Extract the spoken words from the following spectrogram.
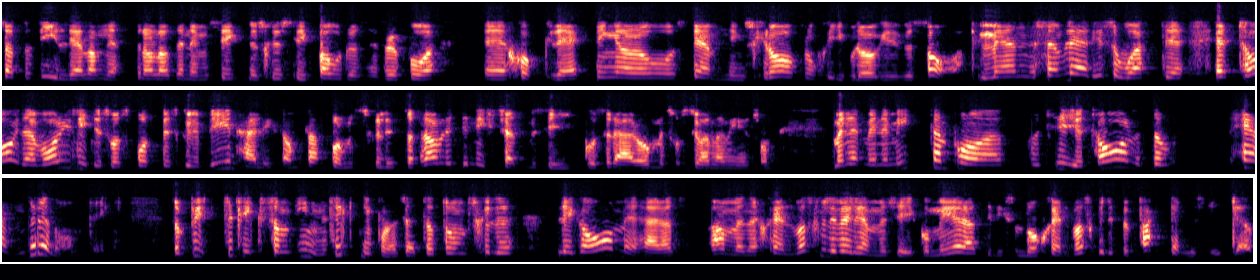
satt och fildelade om nätterna och lade ner musik nu skulle slippa oroa sig för att få eh, chockräkningar och stämningskrav från skivbolag i USA. Men sen blev det ju så att eh, ett tag där var det ju lite så att Spotify skulle bli den här liksom, plattformen som skulle lyfta fram lite nischad musik och sådär och med sociala medier och sånt. Men, men i mitten på, på 10-talet så hände det någonting. De bytte liksom inriktning på något sätt. Att de skulle lägga av med det här att användarna själva skulle välja musik och mer att liksom de själva skulle förpacka musiken.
